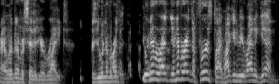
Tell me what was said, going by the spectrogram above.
I would never say that you're right. You were never right. The, you were never right. You're never right the first time. How can you be right again?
